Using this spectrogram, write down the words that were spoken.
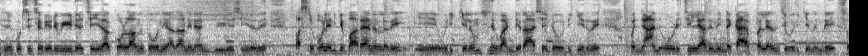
ഇതിനെക്കുറിച്ച് ചെറിയൊരു വീഡിയോ ചെയ്താൽ കൊള്ളാമെന്ന് തോന്നി. അതാണ് ഞാൻ വീഡിയോ ചെയ്തത്. ഫസ്റ്റ് ഓഫ് ഓൾ എനിക്ക് പറയാനുള്ളത് ഒരിക്കലും വണ്ടി റാഷായിട്ട് ഓടിക്കരുത്. അപ്പം ഞാൻ ഓടിച്ചില്ല അത് നിന്റെ കയപ്പല്ലേ എന്ന് ചോദിക്കുന്നുണ്ട്. സോ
